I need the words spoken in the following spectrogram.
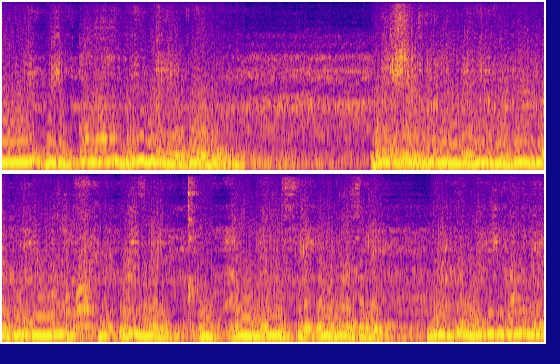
moment we've all waiting for. Ladies and gentlemen, on behalf of Dr. Quinton Ross, President of Alabama State University, Dr. Coley,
